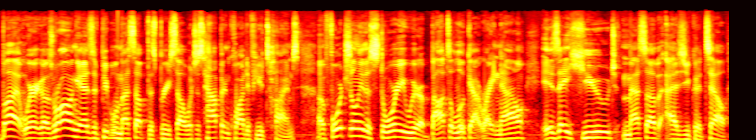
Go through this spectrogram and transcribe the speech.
But where it goes wrong is if people mess up this pre-sale, which has happened quite a few times. Unfortunately, the story we're about to look at right now is a huge mess up, as you could tell.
